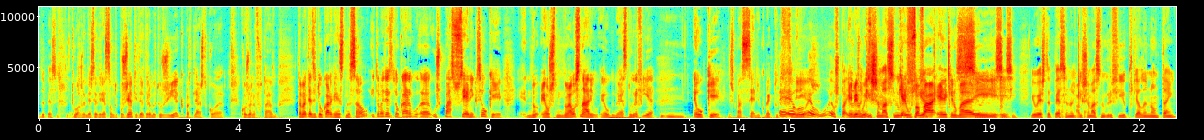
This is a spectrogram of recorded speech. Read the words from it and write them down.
da peça de teatro. Tu, além desta direção do projeto e da dramaturgia que partilhaste com a, com a Joana Furtado, também tens a teu cargo a encenação e também tens a teu cargo uh, o espaço cénico. Isso é o quê? Não é o, não é o cenário, é o, não é a cenografia. Hum. É o quê? O espaço cénico? Como é que tu é, definirias? É, é, o, é o espaço. É eu não quis chamar cenografia. Que o sofá é aqui no meio. Sim, e, sim, sim. Eu esta peça ah, não lhe quis okay. chamar cenografia porque ela não tem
